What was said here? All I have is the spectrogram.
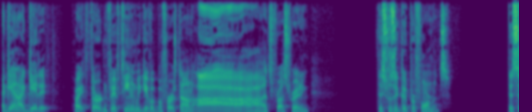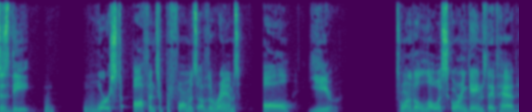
Again, I get it, right? Third and 15, and we give up a first down. Ah, it's frustrating. This was a good performance. This is the worst offensive performance of the Rams all year. It's one of the lowest scoring games they've had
